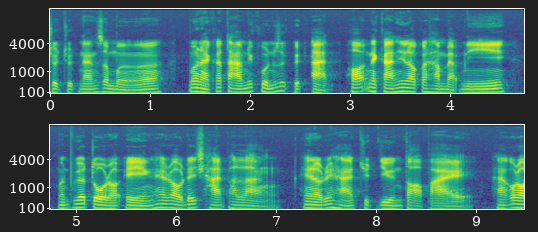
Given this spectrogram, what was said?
จุดจุดๆนั้นเสมอ มื่อไหร่ก็ตามที่คุณรู้สึกอึดอัด เพราะในการที่เรากระทำแบบนี้ มันเพื่อตัวเราเองให้เราได้ชาร์จพลัง ให้เราได้หาจุดยืนต่อไป หากเรา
